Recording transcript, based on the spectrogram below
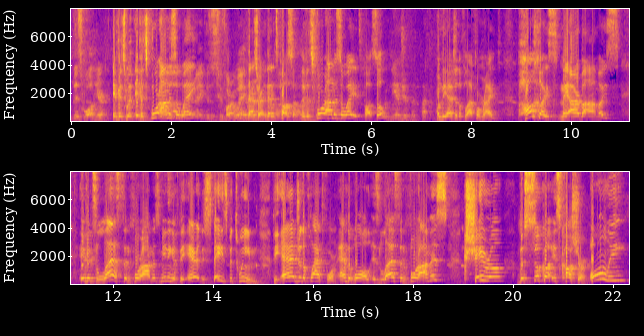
This wall here. If it's with if it's four amos away, because it's too far away. that's right. Then it's puzzle. If it's four amos away, it's puzzle. From the edge of the platform. from the edge of the platform, right? Pachos me arba amos. If it's less than four amos, meaning if the air, the space between the edge of the platform and the wall is less than four amos, kshera, the sukkah is kosher. Only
